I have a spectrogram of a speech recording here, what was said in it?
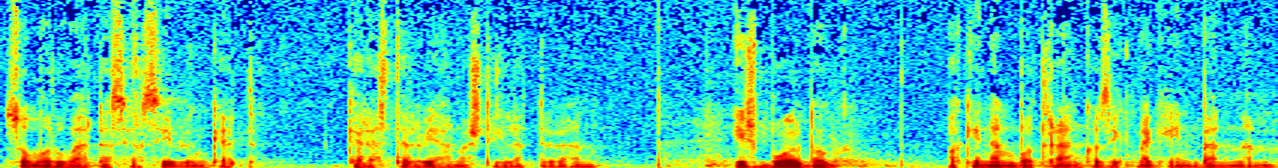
szomorúvá teszi a szívünket keresztelő Jánost illetően. És boldog, aki nem botránkozik meg én bennem.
